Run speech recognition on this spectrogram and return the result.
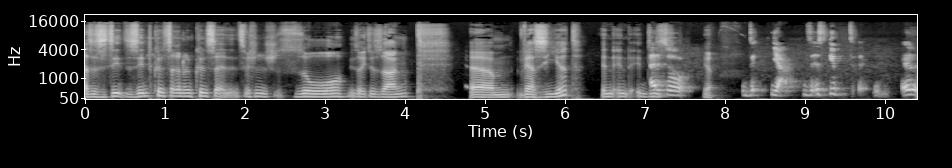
Also sind, sind Künstlerinnen und Künstler inzwischen so, wie soll ich das sagen, ähm, versiert in, in, in Also, ja. ja, es gibt, äh,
